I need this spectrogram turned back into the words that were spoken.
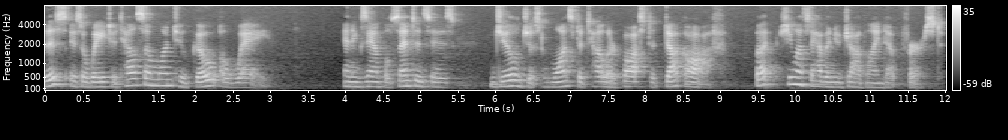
This is a way to tell someone to go away. An example sentence is Jill just wants to tell her boss to duck off, but she wants to have a new job lined up first.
